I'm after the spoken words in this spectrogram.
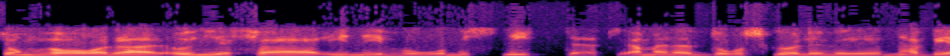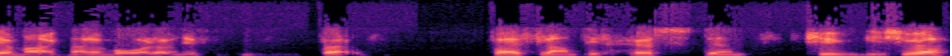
som varar ungefär i nivå med snittet, jag menar då skulle vi, den här bear-marknaden vara ungefär fram till hösten 2021.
